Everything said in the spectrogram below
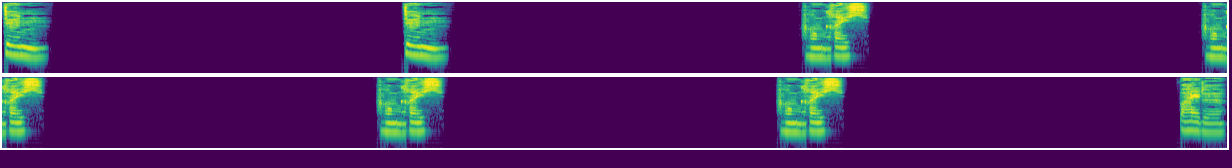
Dünn. Dünn hungrig. Hungrig. Hungrig. Hungrig. Beide.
